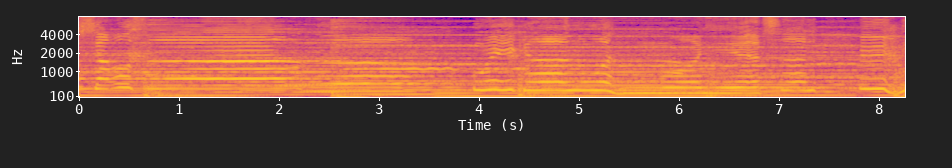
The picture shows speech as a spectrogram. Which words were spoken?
萧瑟。未敢问我，也曾与你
